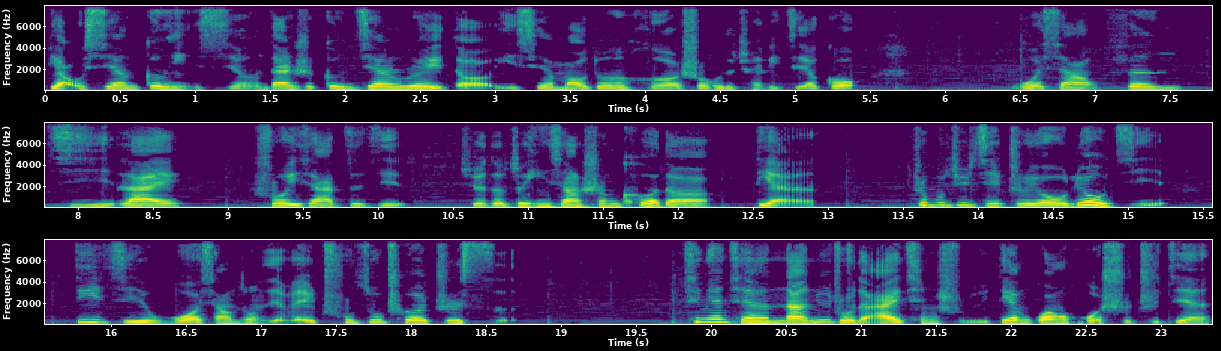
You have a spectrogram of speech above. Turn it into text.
表现更隐形，但是更尖锐的一些矛盾和社会的权力结构。我想分集来说一下自己觉得最印象深刻的点。这部剧集只有六集，第一集我想总结为出租车之死。七年前，男女主的爱情属于电光火石之间。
